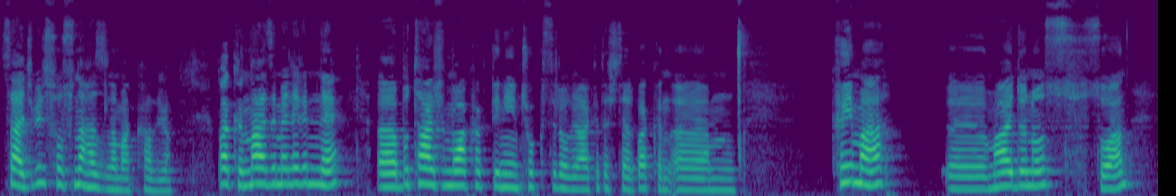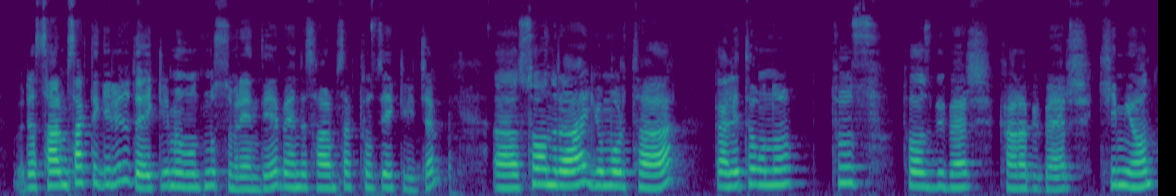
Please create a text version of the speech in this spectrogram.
Sadece bir sosunu hazırlamak kalıyor. Bakın malzemelerim ne? Ee, bu tarifi muhakkak deneyin. Çok güzel oluyor arkadaşlar. Bakın e, kıyma, e, maydanoz, soğan. Biraz sarımsak da geliyordu da eklemeyi unutmuşsun rendeye. Ben de sarımsak tozu ekleyeceğim. Ee, sonra yumurta, galeta unu, tuz, toz biber, karabiber, kimyon.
